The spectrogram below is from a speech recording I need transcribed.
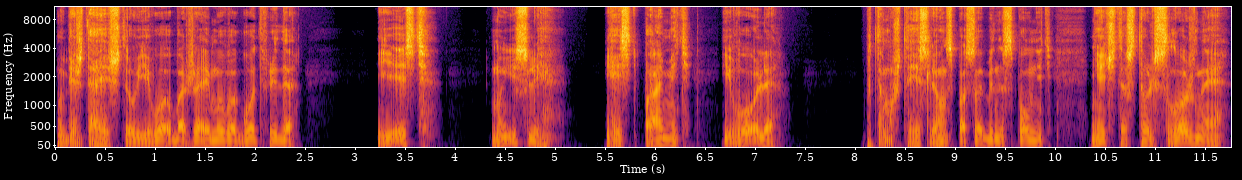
убеждаясь, что у его обожаемого Готфрида есть мысли, есть память и воля, потому что если он способен исполнить нечто столь сложное,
